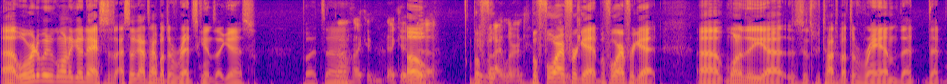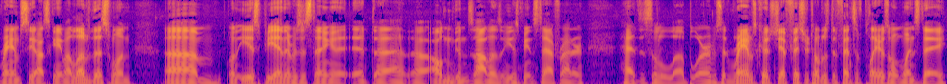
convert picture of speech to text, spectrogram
uh, well, where do we want to go next? I still got to talk about the Redskins, I guess. But uh, Well, I could I could oh, uh, before what I learned. before I forget, before I forget, uh, one of the uh, since we talked about the Ram that that Ram Seahawks game, I love this one. Um, on ESPN, there was this thing at, at uh, uh, Alden Gonzalez, an ESPN staff writer, had this little uh, blurb. It said Rams coach Jeff Fisher told his defensive players on Wednesday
